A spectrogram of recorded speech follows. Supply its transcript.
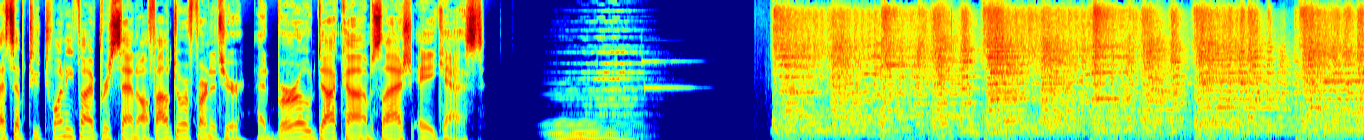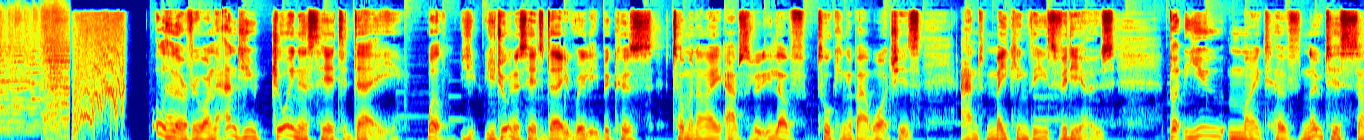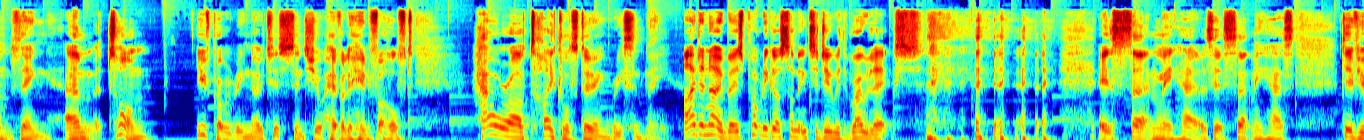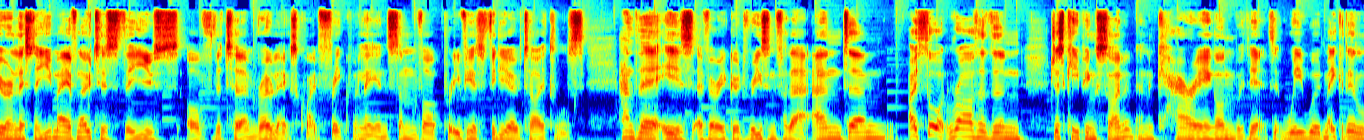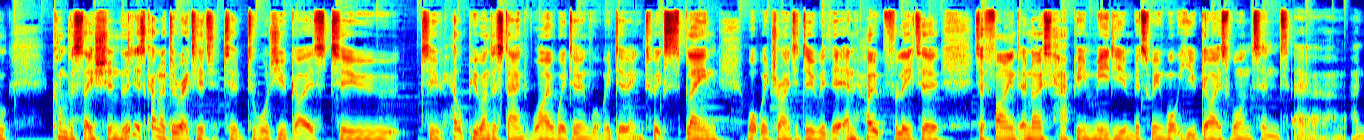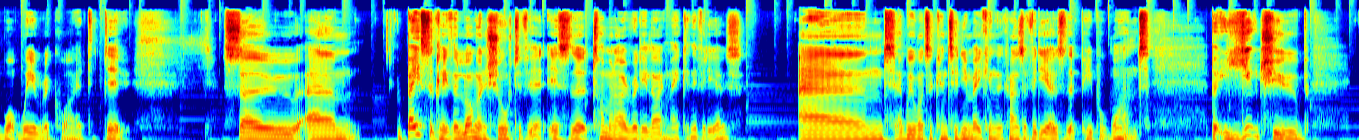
That's up to 25% off outdoor furniture at burrow.com slash ACAST. Well, hello everyone, and you join us here today. Well, you, you, join us here today, really, because Tom and I absolutely love talking about watches and making these videos. But you might have noticed something. Um, Tom, you've probably noticed since you're heavily involved. How are our titles doing recently? I don't know, but it's probably got something to do with Rolex. it certainly has. It certainly has. Dear viewer and listener, you may have noticed the use of the term Rolex quite frequently in some of our previous video titles, and there is a very good reason for that. And um, I thought rather than just keeping silent and carrying on with it, that we would make a little conversation that is kind of directed to, towards you guys to to help you understand why we're doing what we're doing, to explain what we're trying to do with it, and hopefully to to find a nice happy medium between what you guys want and uh, and what we're required to do. So um, basically, the long and short of it is that Tom and I really like making the videos, and we want to continue making the kinds of videos that people want. But YouTube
